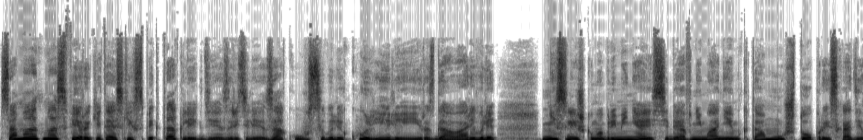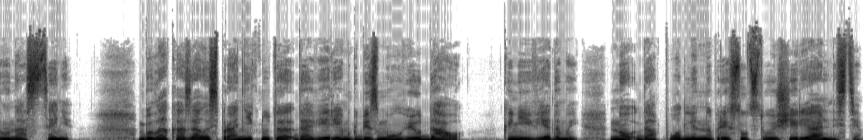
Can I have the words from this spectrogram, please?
Сама атмосфера китайских спектаклей, где зрители закусывали, курили и разговаривали, не слишком обременяя себя вниманием к тому, что происходило на сцене, была, казалось, проникнута доверием к безмолвию Дао, к неведомой, но доподлинно присутствующей реальности.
